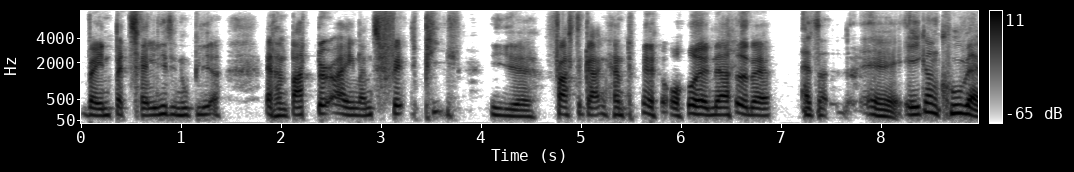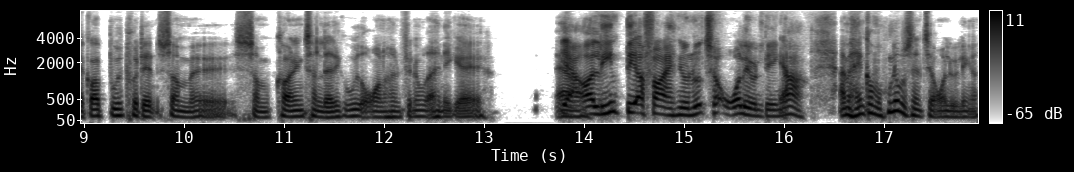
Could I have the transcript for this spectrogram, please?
hvad en batalje det nu bliver, at han bare dør af en eller anden tilfældig pil i øh, første gang, han overhovedet er i nærheden af. Altså, øh, Egon kunne være et godt bud på den, som, øh, som Connington lader det gå ud over, når han finder ud af, at han ikke er... er ja, og alene derfor er han jo nødt til at overleve længere. Ja. Jamen, han kommer 100% til at overleve længere.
